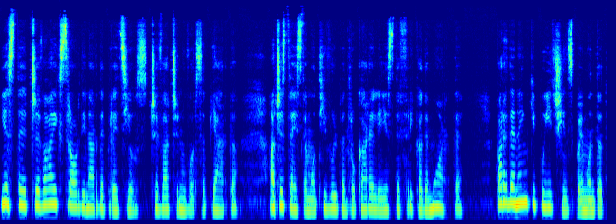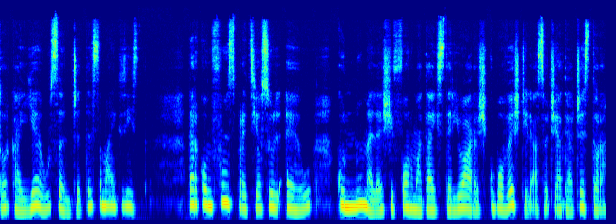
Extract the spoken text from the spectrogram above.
este ceva extraordinar de prețios, ceva ce nu vor să piardă. Acesta este motivul pentru care le este frică de moarte. Pare de neînchipuit și înspăimântător ca eu să încetez să mai exist dar confunzi prețiosul eu cu numele și forma ta exterioară și cu poveștile asociate acestora,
